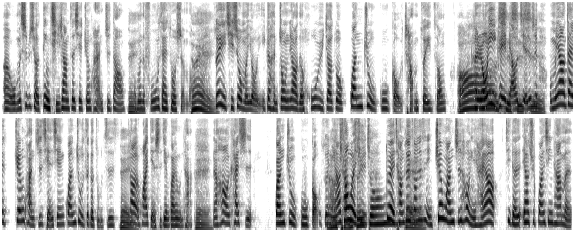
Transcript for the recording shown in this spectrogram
呃，我们是不是有定期让这些捐款人知道？我们的服务在做什么？对，所以其实我们有一个很重要的呼吁，叫做关注 Google 常追踪哦，很容易可以了解，就是我们要在捐款之前先关注这个组织，稍微花一点时间关注它，对，然后开始关注 Google，所以你要稍微去对常追踪，就是你捐完之后，你还要记得要去关心他们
